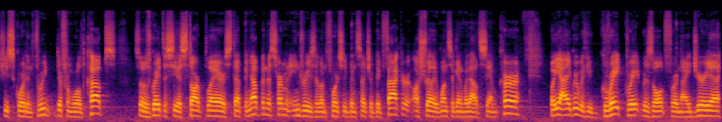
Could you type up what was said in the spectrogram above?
She scored in three different World Cups. So it was great to see a star player stepping up in this tournament. Injuries have unfortunately been such a big factor. Australia, once again, without Sam Kerr. But yeah, I agree with you. Great, great result for Nigeria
